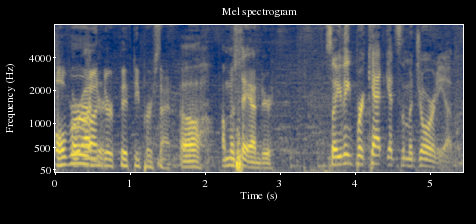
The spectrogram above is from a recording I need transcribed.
Over Or or under? under 50%. Oh, I'm going to say under. So you think Burkett gets the majority of them?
